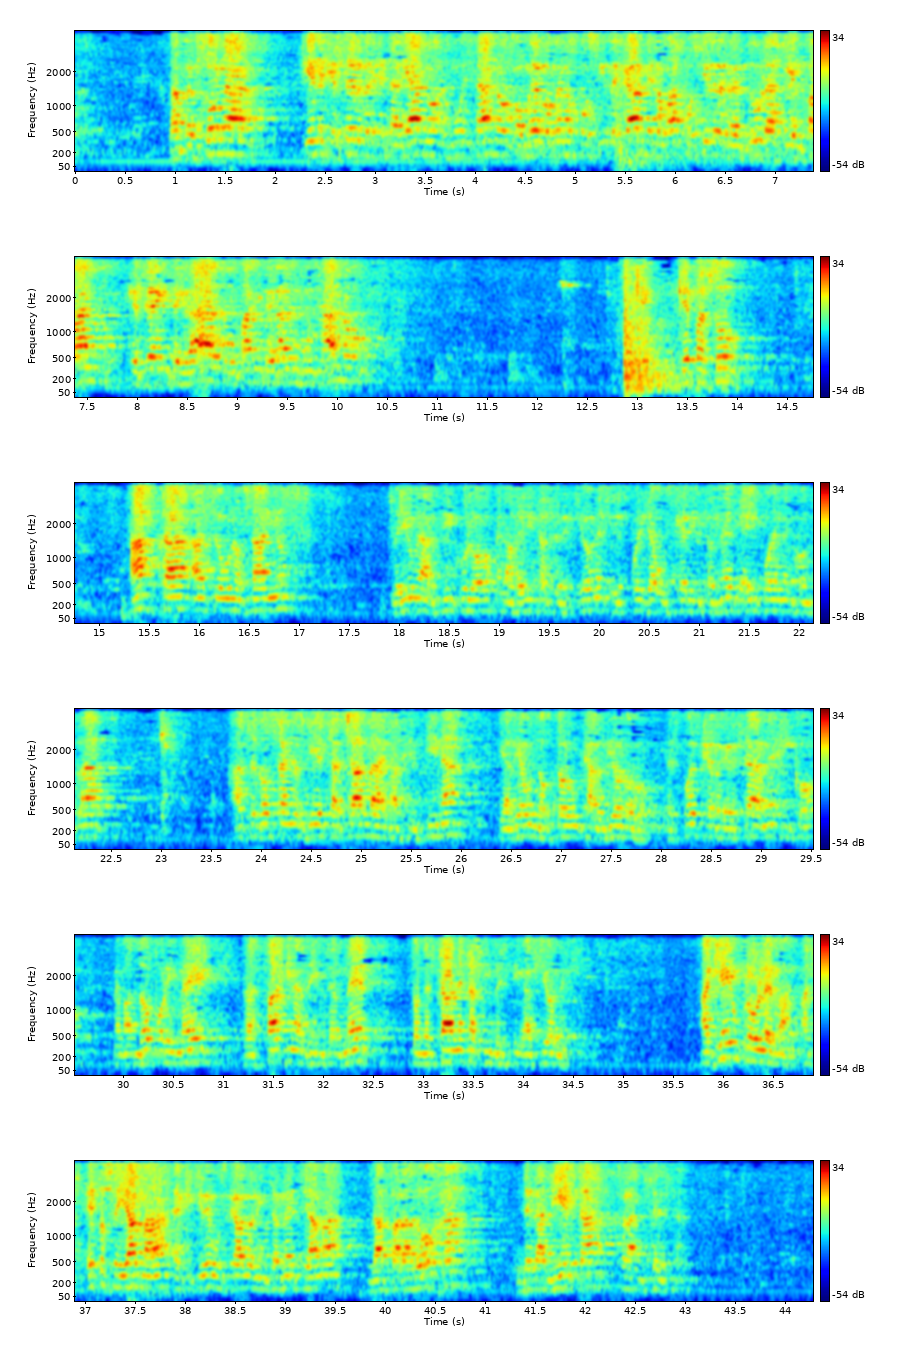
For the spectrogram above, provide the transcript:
La persona tiene que ser vegetariano, es muy sano, comer lo menos posible carne, lo más posible de verduras y el pan que sea integral, el pan integral es muy sano. ¿Qué, pasó? Hasta hace unos años leí un artículo en la revista Selecciones y después ya busqué en internet y ahí pueden encontrar. Hace dos años vi esta charla en Argentina y había un doctor, un cardiólogo. Después que regresé a México, me mandó por email las páginas de internet donde están estas investigaciones. Aquí hay un problema. Esto se llama, el que quiere buscarlo en internet, se llama la paradoja de la dieta francesa.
